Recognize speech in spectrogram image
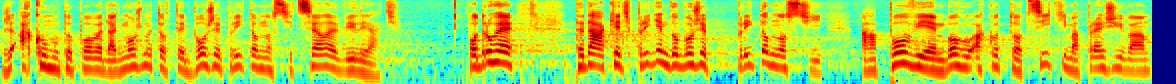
že ako mu to povedať. Môžeme to v tej Božej prítomnosti celé vyliať. Po druhé, teda keď prídem do Božej prítomnosti a poviem Bohu, ako to cítim a prežívam,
